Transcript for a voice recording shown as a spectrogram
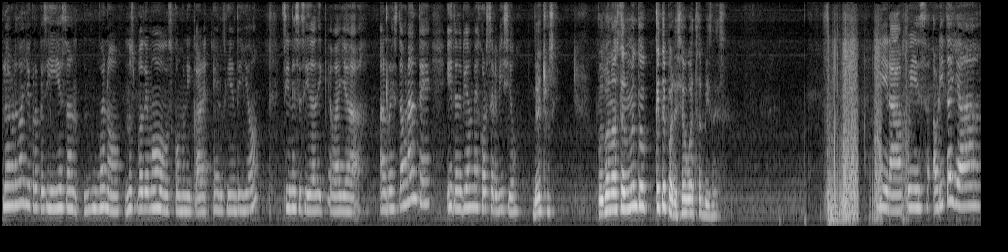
La verdad yo creo que sí, están, bueno, nos podemos comunicar el cliente y yo sin necesidad de que vaya al restaurante y tendría un mejor servicio. De hecho, sí. Pues bueno, hasta el momento, ¿qué te pareció WhatsApp Business? Mira, pues ahorita ya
